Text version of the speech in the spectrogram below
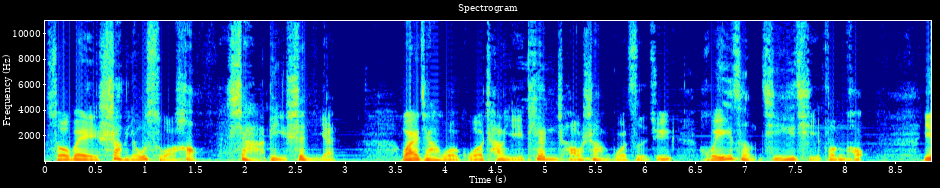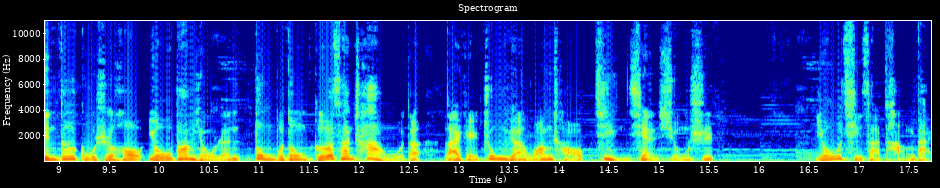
所谓上有所好，下必甚焉。外加我国常以天朝上国自居，回赠极其丰厚。引得古时候有邦有人动不动隔三差五的来给中原王朝敬献雄狮，尤其在唐代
